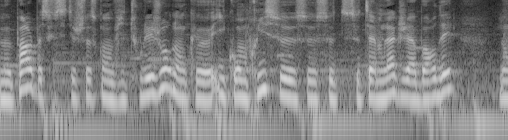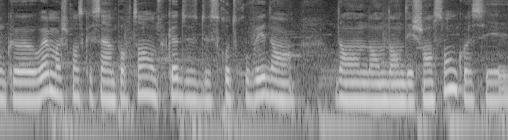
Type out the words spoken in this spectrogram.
me parlent parce que c'est des choses qu'on vit tous les jours, donc euh, y compris ce, thème-là que j'ai abordé. Donc euh, ouais, moi je pense que c'est important en tout cas de, se retrouver dans, des chansons. quoi. C'est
